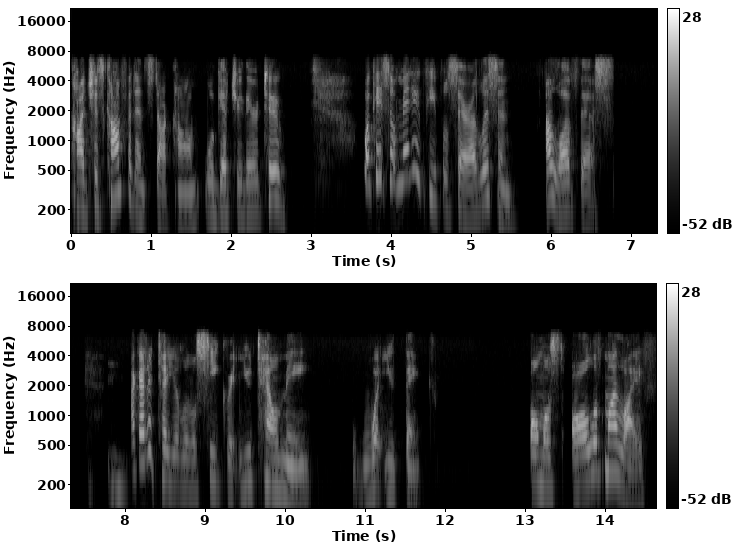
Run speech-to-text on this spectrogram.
Consciousconfidence.com will get you there too. Okay, so many people, Sarah, listen, I love this. I got to tell you a little secret. You tell me what you think. Almost all of my life,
